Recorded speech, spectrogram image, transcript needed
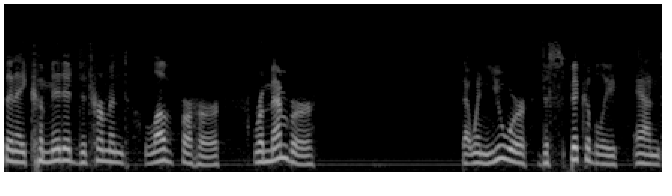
than a committed, determined love for her, remember that when you were despicably and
